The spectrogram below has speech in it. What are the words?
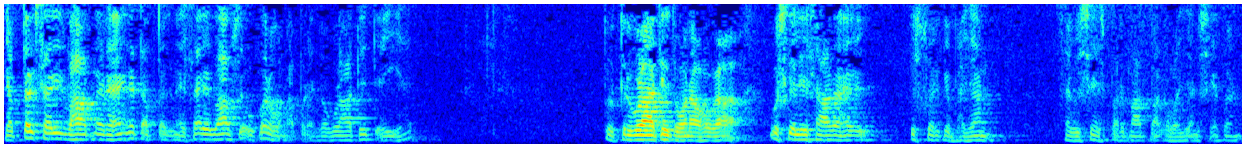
जब तक शरीर भाव में रहेंगे, तब तक नहीं। शरीर भाव से ऊपर होना पड़ेगा। गुणातीत यही है। तो त्रिगुणातीत होना होगा। उसके लिए साधन है ईश्वर के भजन, सविशेष परमात्मा का भजन सेवन।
